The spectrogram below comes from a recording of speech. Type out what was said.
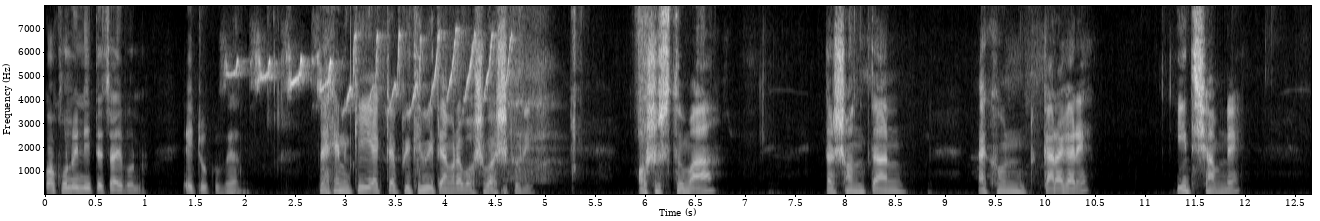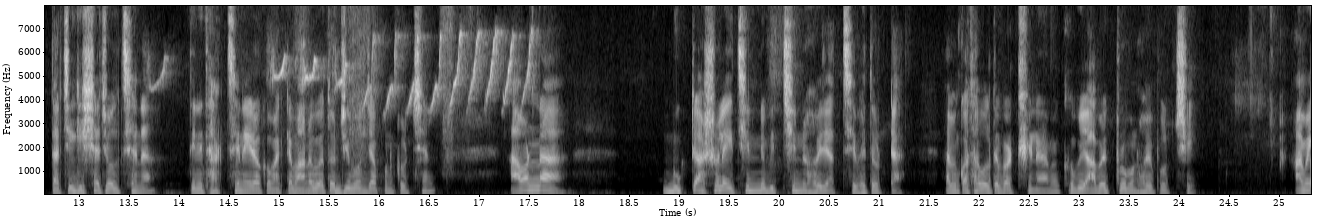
কখনোই নিতে চাইব না। এইটুকু ভাইয়া। দেখেন কি একটা পৃথিবীতে আমরা বসবাস করি। অসুস্থ মা, তার সন্তান এখন কারাগারে, ঈদ সামনে, তার চিকিৎসা চলছে না। তিনি থাকছেন এরকম একটা মানবতর জীবনযাপন করছেন। আমার না, বুকটা আসলেই ছিন্ন বিচ্ছিন্ন হয়ে যাচ্ছে ভেতরটা। আমি কথা বলতে পারছি না, আমি খুবই আবেগপ্রবণ হয়ে পড়ছি। আমি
